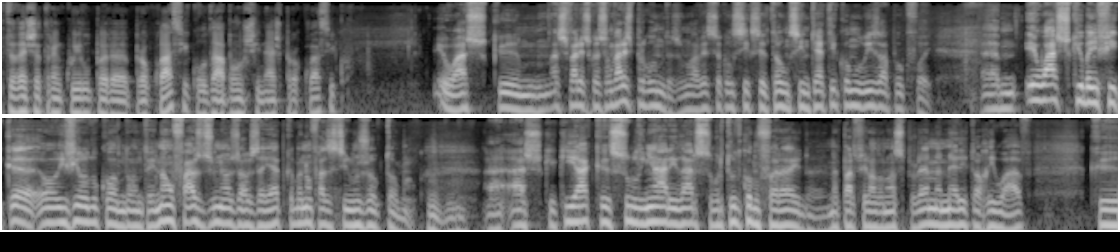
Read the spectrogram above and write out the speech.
que te deixa tranquilo para, para o clássico, ou dá bons sinais para o clássico? Eu acho que. Acho várias coisas. São várias perguntas. Vamos lá ver se eu consigo ser tão sintético como o Luís há pouco foi. Um, eu acho que o Benfica, em Vila do Conde ontem, não faz dos melhores jogos da época, mas não faz assim um jogo tão mau. Uhum. Uh, acho que aqui há que sublinhar e dar, sobretudo, como farei na parte final do nosso programa, mérito ao Rio Ave, que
